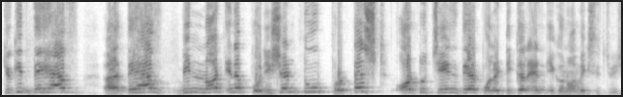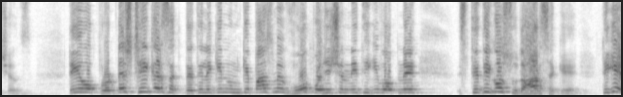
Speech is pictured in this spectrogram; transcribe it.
क्योंकि they have they have been not in a position to protest और to change their political and economic situations ठीक है, वो प्रोटेस्ट ही कर सकते थे, लेकिन उनके पास में वो पोजीशन नहीं थी कि वो अपने स्थिति को सुधार सके। ठीक है,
